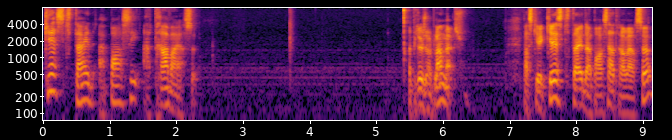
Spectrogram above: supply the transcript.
qu'est-ce qui t'aide à passer à travers ça? Et puis là, j'ai un plan de match. Parce que qu'est-ce qui t'aide à passer à travers ça?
